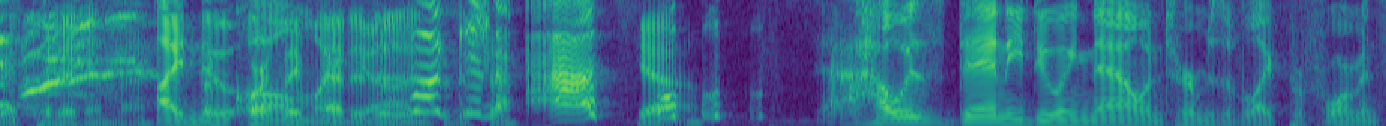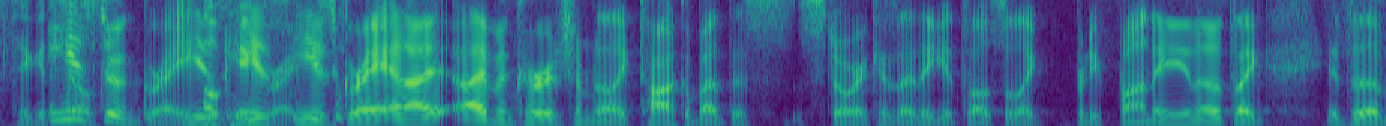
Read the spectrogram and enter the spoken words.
they put it in there. I knew- Of course oh they my edited God. it into the show. Assholes. Yeah. How is Danny doing now in terms of like performance tickets? He's doing great. He's Okay, he's, great. he's great, and I I've encouraged him to like talk about this story because I think it's also like pretty funny. You know, it's like it's a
